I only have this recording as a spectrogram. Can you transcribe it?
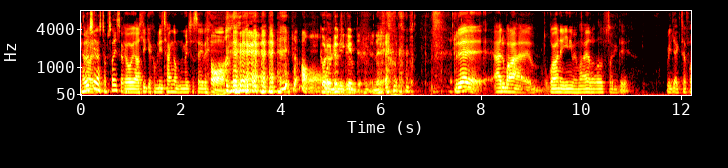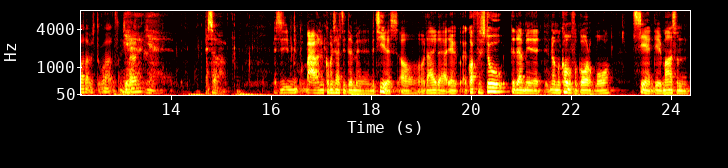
Har du ikke set hans top 3 selv? øh, Jo, jeg, er også lige, jeg kom lige i tanke om den, mens jeg sagde det. Åh, Oh, går du lykkelig igennem det. Men, uh, Men det er, er du bare øh, rørende enig med mig allerede, fordi det vil jeg ikke tage fra dig, hvis du var. Altså. Ja, ja. Altså, altså det er bare en kommentar til det med Mathias og, og dig der. Jeg, kan godt forstå det der med, når man kommer fra God of War, serien, det er meget sådan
